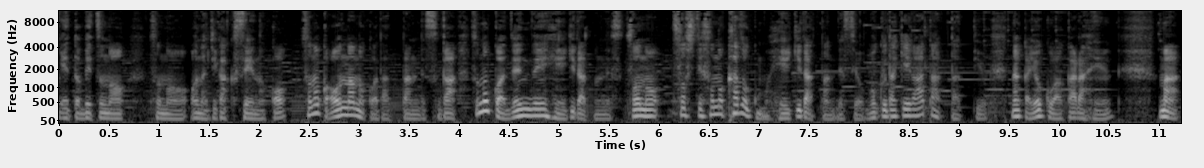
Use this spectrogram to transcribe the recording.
えっと別の、その同じ学生の子。その子は女の子だったんですが、その子は全然平気だったんです。その、そしてその家族も平気だったんですよ。僕だけが当たったっていう、なんかよくわからへん。まあ、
